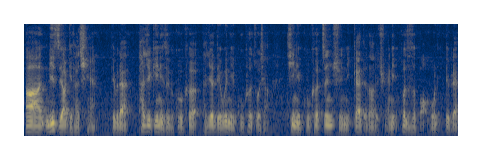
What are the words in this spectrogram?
啊，你只要给他钱，对不对？他就给你这个顾客，他就得为你顾客着想，替你顾客争取你该得到的权利，或者是保护你，对不对？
